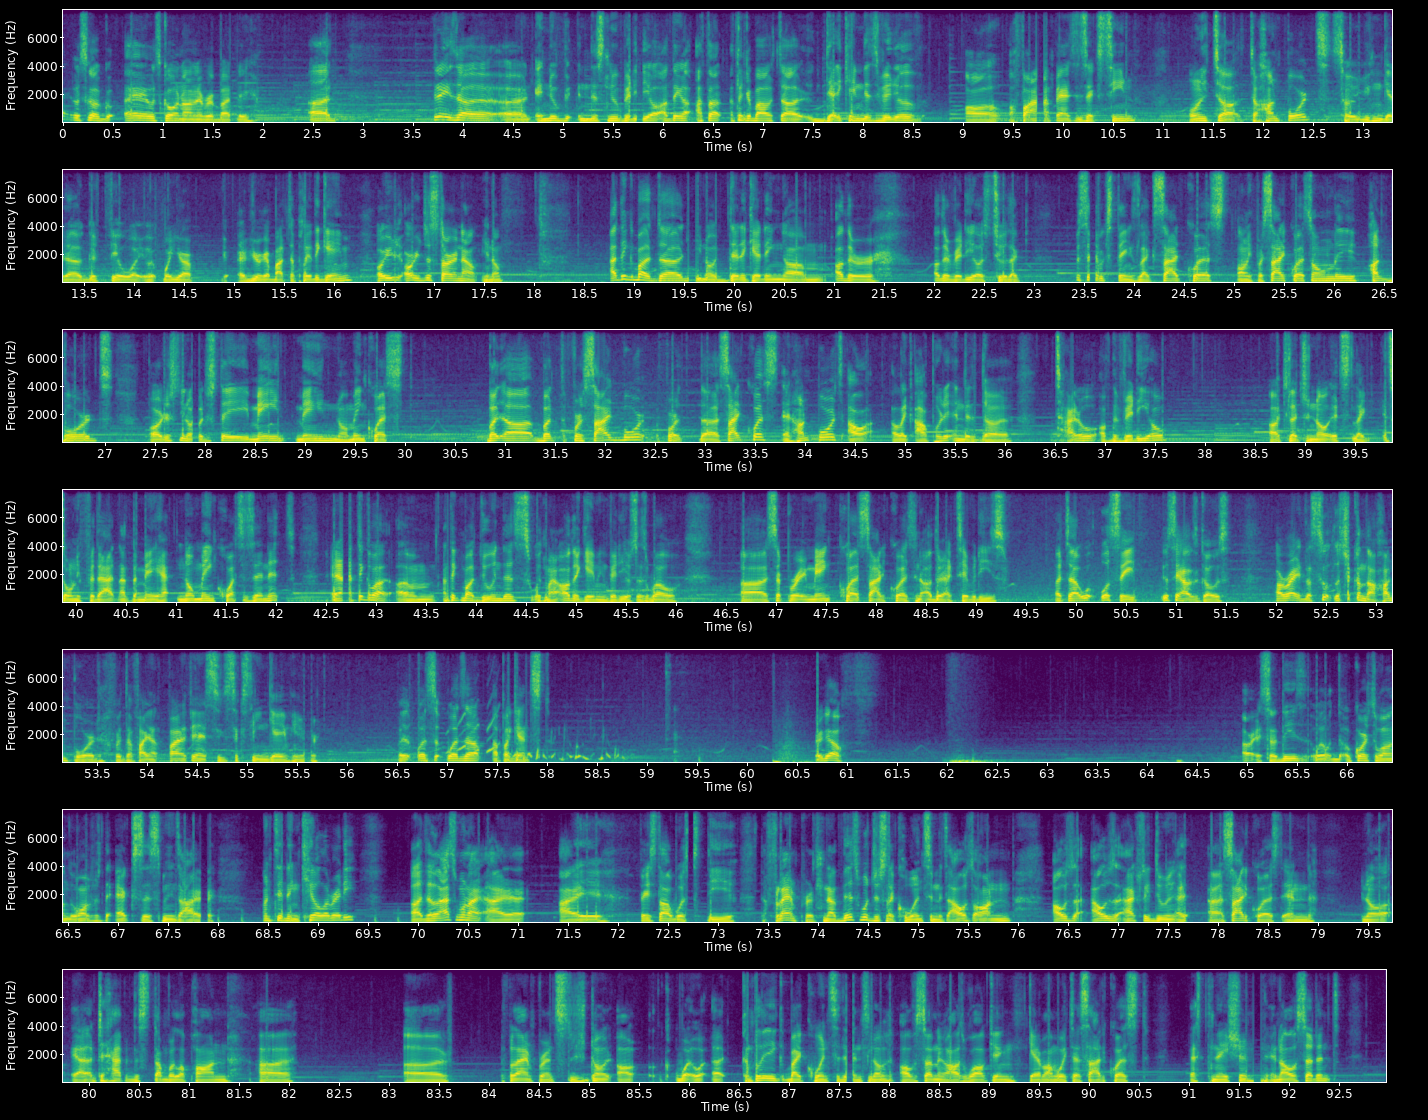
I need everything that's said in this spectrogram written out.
Hey, what's go? Hey, what's going on, everybody? Uh, today's uh, uh a new in this new video. I think I thought I think about uh, dedicating this video uh a Final Fantasy 16 only to to hunt boards, so you can get a good feel what what you're if you're about to play the game or you or you're just starting out. You know, I think about uh, you know dedicating um other other videos to like specific things like side quests only for side quests only hunt boards or just you know just a main main no main quest. But uh but for sideboard for the side quests and hunt boards i'll like i'll put it in the, the title of the video uh, to let you know it's like it's only for that not the main no main quest is in it. And i think about um i think about doing this with my other gaming videos as well uh separating main quest side quests and other activities. But uh we'll, see. We'll see how it goes all right, let's let's check on the hunt board for the Final, Final Fantasy 16 game here. What's what's up up against? Here we go. All right, so these, well, of course, the one the one with the X. This means I hunted and killed already. Uh, the last one I I I faced off was the the Flan Prince. Now this was just a coincidence. I was on, I was I was actually doing a, a side quest and you know, I just happened to stumble upon uh uh. You don't uh, what, uh, completely by coincidence. You know, all of a sudden I was walking, get on my way to a side quest destination, and all of a sudden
